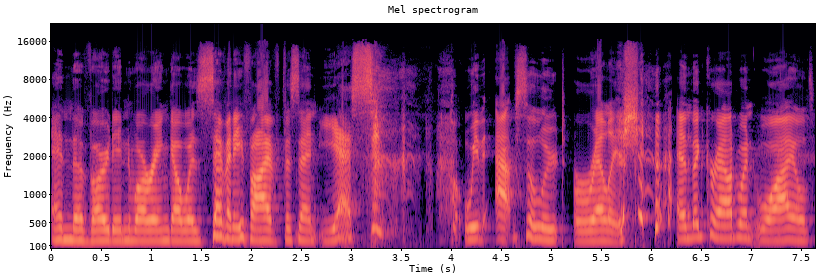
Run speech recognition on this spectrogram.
"And the vote in Warringah was seventy-five percent yes." with absolute relish. and the crowd went wild.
